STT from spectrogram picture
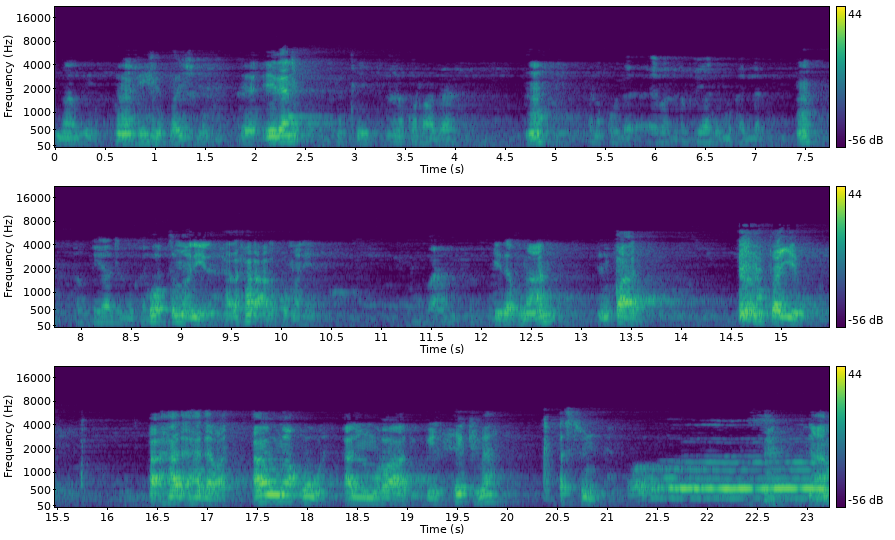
ما في. ما في. طيب. إذا نقول رابعا ها؟ نقول أيضا انقياد المكلف. ها؟ انقياد المكلف. هو الطمأنينة هذا فرع على الطمأنينة. إذا اطمأن انقاد طيب. آه، هذا هذا رأي. أو نقول المراد بالحكمة السنة. نعم.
